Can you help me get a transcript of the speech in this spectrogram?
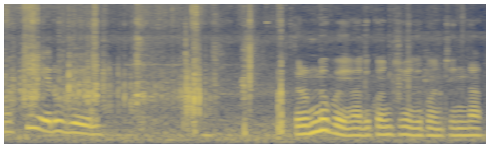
మట్టి? ఎరువు పోయిన? రెండు పోయి అది కొంచెం ఇది కొంచెం ఇందాక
